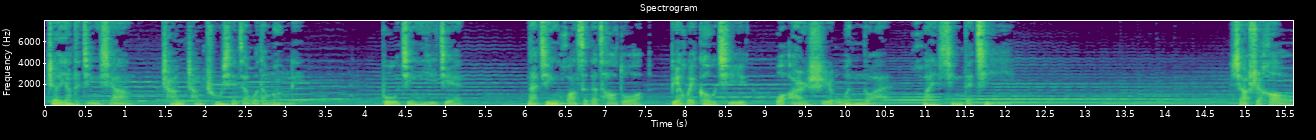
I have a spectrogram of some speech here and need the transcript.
这样的景象常常出现在我的梦里，不经意间，那金黄色的草垛便会勾起我儿时温暖欢欣的记忆。小时候。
